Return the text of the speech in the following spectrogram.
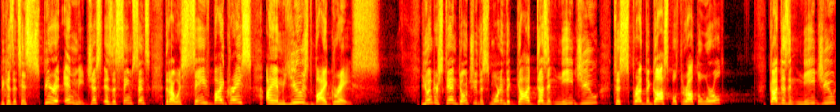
because it's His Spirit in me. Just as the same sense that I was saved by grace, I am used by grace. You understand, don't you, this morning, that God doesn't need you to spread the gospel throughout the world? God doesn't need you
